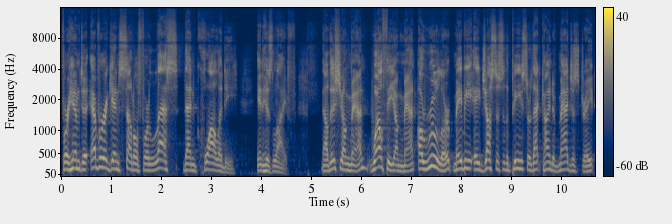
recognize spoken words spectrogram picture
for him to ever again settle for less than quality in his life. Now, this young man, wealthy young man, a ruler, maybe a justice of the peace or that kind of magistrate,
